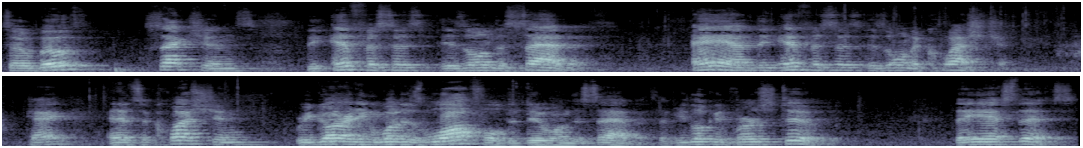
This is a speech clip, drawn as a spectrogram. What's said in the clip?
So, both sections, the emphasis is on the Sabbath, and the emphasis is on a question. Okay? And it's a question regarding what is lawful to do on the Sabbath. If you look at verse 2, they ask this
